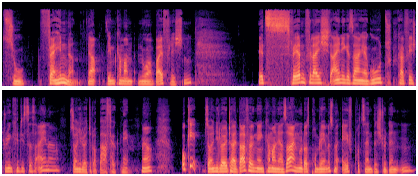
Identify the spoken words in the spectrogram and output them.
zu verhindern. Ja, dem kann man nur beipflichten. Jetzt werden vielleicht einige sagen, ja gut, KfW-Studienkredit ist das eine, sollen die Leute doch BAföG nehmen, ja? Okay, sollen die Leute halt BAföG nehmen, kann man ja sagen, nur das Problem ist, nur 11% der Studenten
